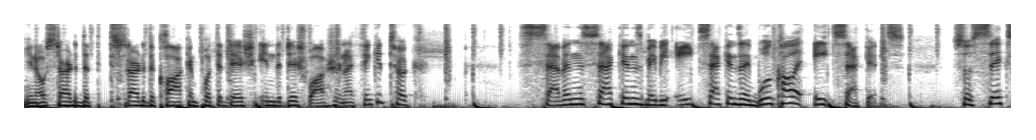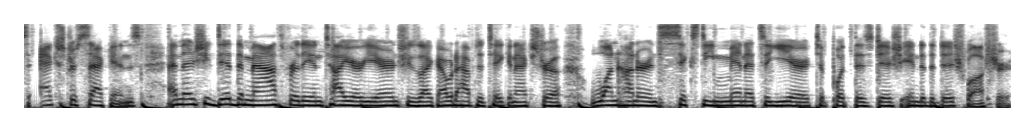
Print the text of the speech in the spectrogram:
you know, started the started the clock and put the dish in the dishwasher, and I think it took seven seconds, maybe eight seconds. We'll call it eight seconds so six extra seconds. And then she did the math for the entire year. And she's like, I would have to take an extra 160 minutes a year to put this dish into the dishwasher.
